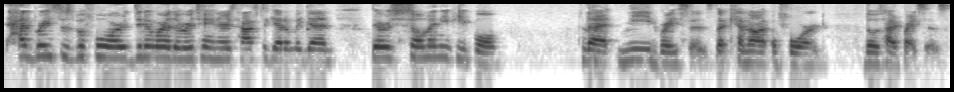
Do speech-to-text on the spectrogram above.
had braces before, didn't wear the retainers, have to get them again. There are so many people that need braces that cannot afford those high prices.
